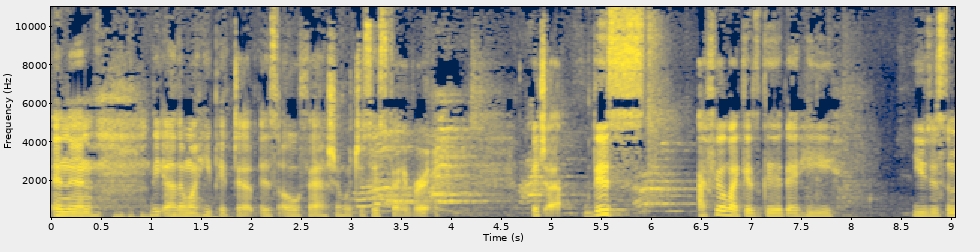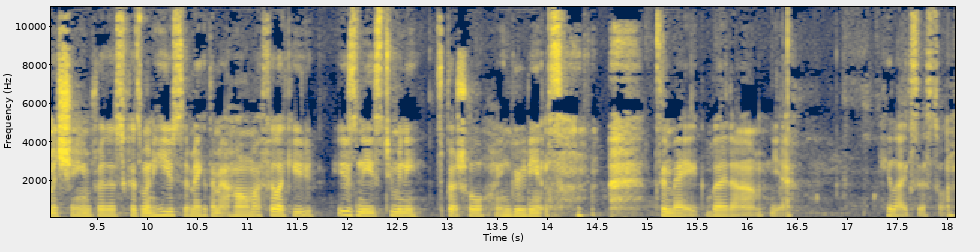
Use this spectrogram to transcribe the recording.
And then the other one he picked up is Old Fashioned, which is his favorite. Which I, this, I feel like is good that he uses the machine for this because when he used to make them at home, I feel like he, he just needs too many special ingredients to make. But um, yeah, he likes this one.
